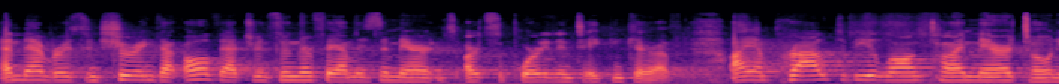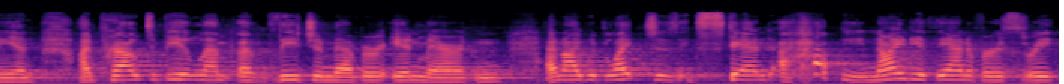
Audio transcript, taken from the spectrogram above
and members ensuring that all veterans and their families and Merrittons are supported and taken care of. I am proud to be a longtime Merrittonian. I'm proud to be a, a Legion member in Merritton, and I would like to extend a happy 90th anniversary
